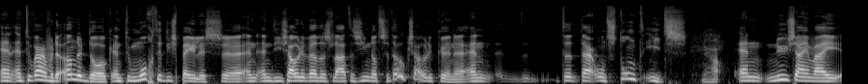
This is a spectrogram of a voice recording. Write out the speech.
En, en toen waren we de underdog. En toen mochten die spelers... eh, en, en die zouden wel eens laten zien dat ze het ook zouden kunnen. En daar ontstond iets. ja. En nu zijn wij eh,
